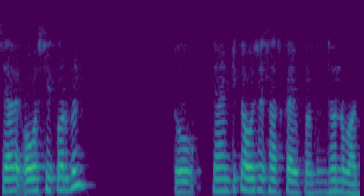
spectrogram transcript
শেয়ার অবশ্যই করবেন। তো চ্যানেলটিকে অবশ্যই সাবস্ক্রাইব করবেন। ধন্যবাদ।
